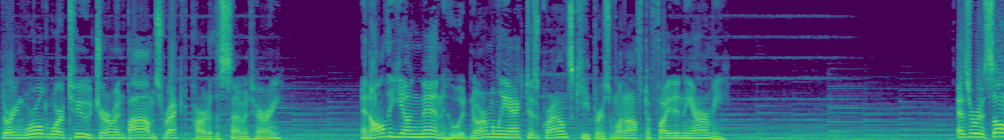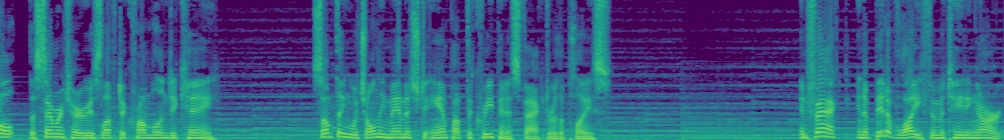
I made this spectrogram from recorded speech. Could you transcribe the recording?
During World War II, German bombs wrecked part of the cemetery, and all the young men who would normally act as groundskeepers went off to fight in the army. As a result, the cemetery was left to crumble and decay, something which only managed to amp up the creepiness factor of the place. In fact, in a bit of life imitating art,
